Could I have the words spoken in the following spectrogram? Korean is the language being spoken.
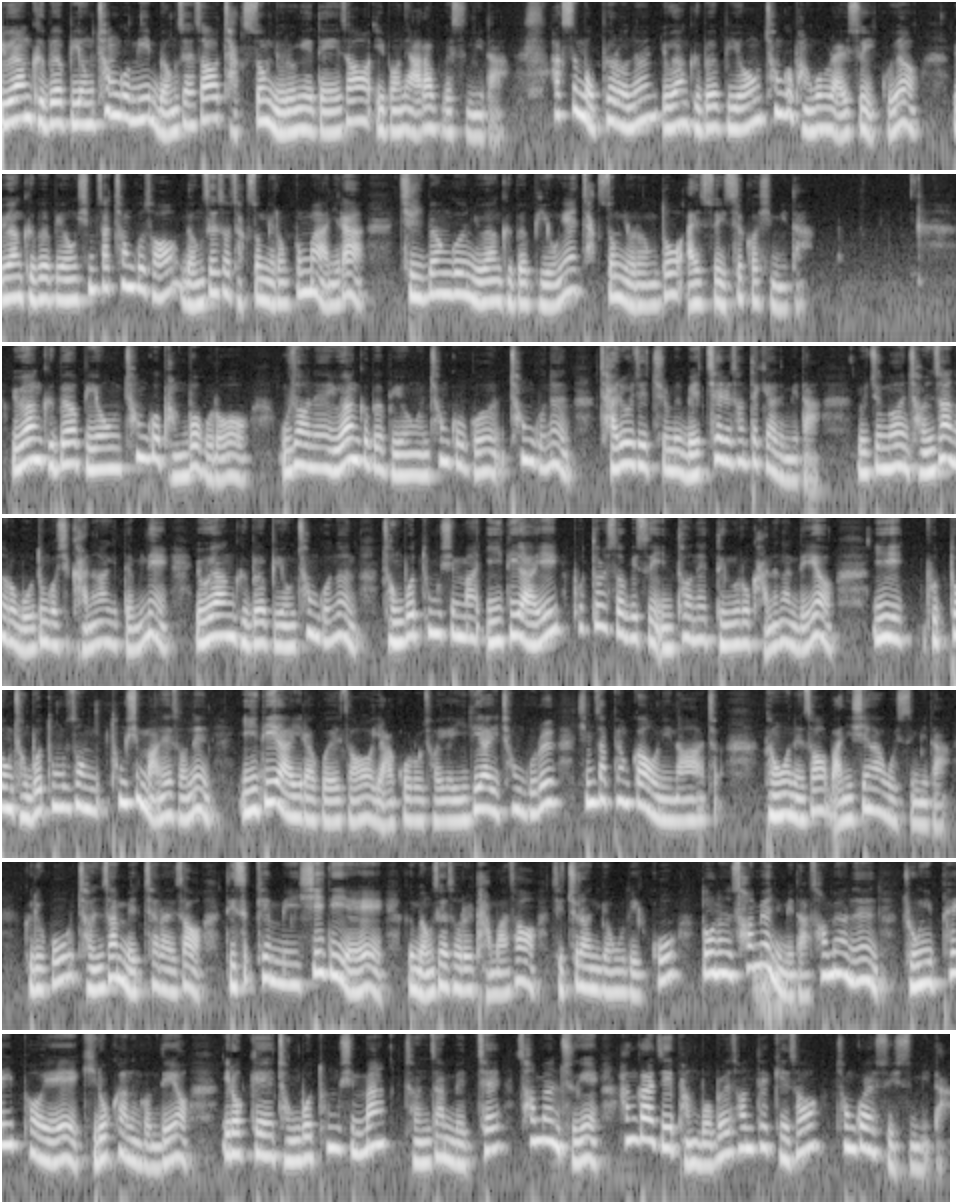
요양급여 비용 청구 및 명세서 작성 요령에 대해서 이번에 알아보겠습니다. 학습 목표로는 요양급여 비용 청구 방법을 알 수 있고요. 요양급여 비용 심사 청구서, 명세서 작성 요령뿐만 아니라 질병군 요양급여 비용의 작성 요령도 알 수 있을 것입니다. 요양급여 비용 청구 방법으로 우선은 요양급여 비용은 청구군, 청구는 자료 제출 및 매체를 선택해야 됩니다. 요즘은 전산으로 모든 것이 가능하기 때문에 요양급여 비용 청구는 정보통신망 EDI, 포털 서비스 인터넷 등으로 가능한데요. 이 보통 정보통신망에서는 EDI라고 해서 약어로 저희가 EDI 청구를 심사평가원이나 병원에서 많이 시행하고 있습니다. 그리고 전산 매체라 해서 디스켓 및 CD에 그 명세서를 담아서 제출하는 경우도 있고 또는 서면입니다. 서면은 종이 페이퍼에 기록하는 건데요. 이렇게 정보통신망, 전산 매체, 서면 중에 한 가지 방법을 선택해서 청구할 수 있습니다.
